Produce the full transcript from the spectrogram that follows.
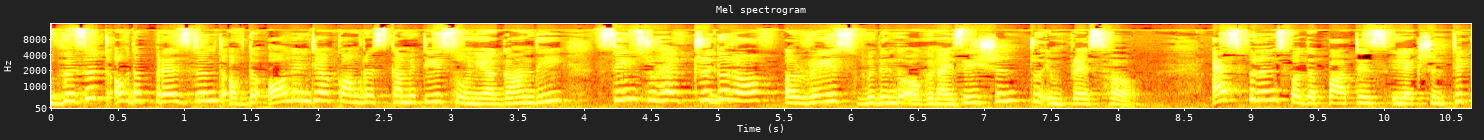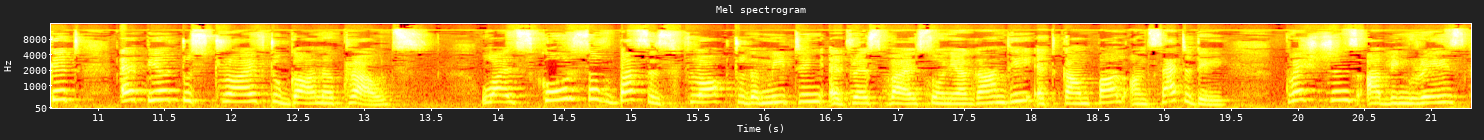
visit of the president of the All India Congress Committee, Sonia Gandhi, seems to have triggered off a race within the organization to impress her. Aspirants for the party's election ticket appear to strive to garner crowds. While scores of buses flocked to the meeting addressed by Sonia Gandhi at Campal on Saturday, questions are being raised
